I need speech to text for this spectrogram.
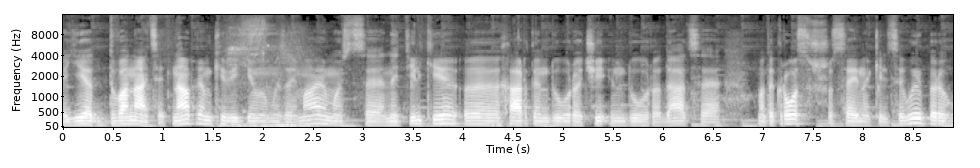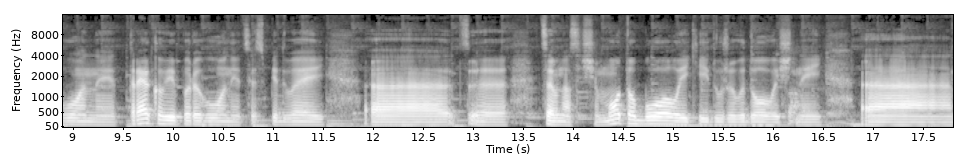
є 12 напрямків, якими ми займаємось. Це не тільки хард ендуро чи ендуро, да, це мотокрос, шосейно-кільцеві перегони, трекові перегони, це спідвей. Е, Це, в нас ще мотобол, який дуже видовищний. Е,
